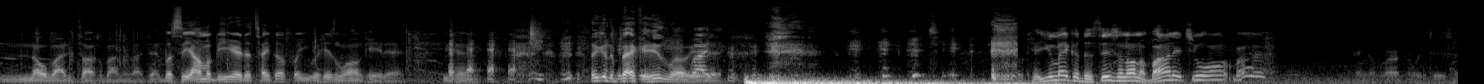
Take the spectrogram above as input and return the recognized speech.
nobody talk about me like that. But see, I'm gonna be here to take up for you with his long head ass. You hear me? Look at the back of his long head ass. Can you make a decision on a bonnet you want, bro? I think I'm rocking with this, huh?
